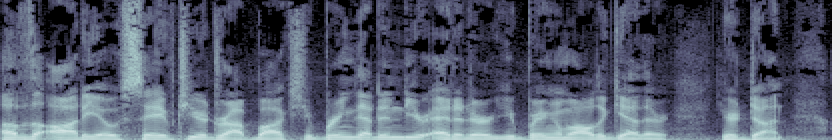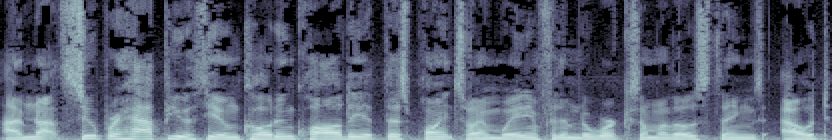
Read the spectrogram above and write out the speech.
of the audio saved to your Dropbox. You bring that into your editor, you bring them all together, you're done. I'm not super happy with the encoding quality at this point, so I'm waiting for them to work some of those things out.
